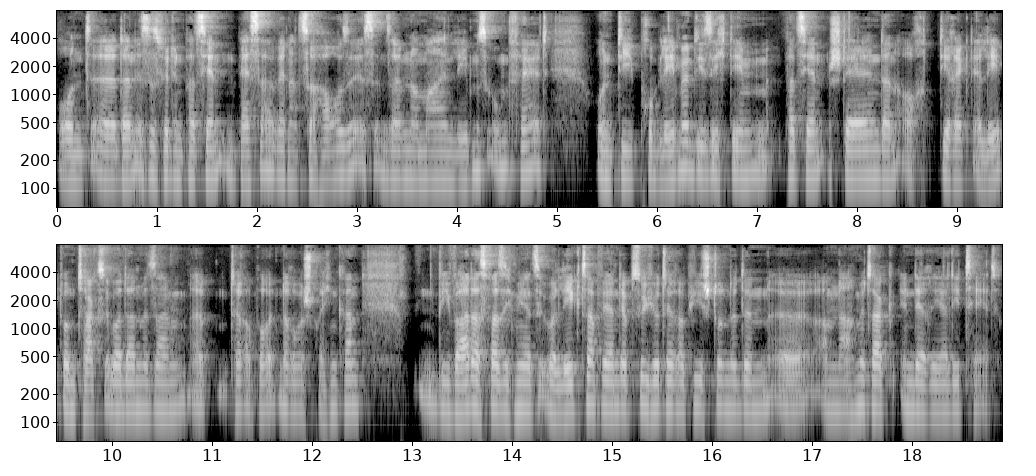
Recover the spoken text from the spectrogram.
Und äh, dann ist es für den Patienten besser, wenn er zu Hause ist in seinem normalen Lebensumfeld und die Probleme, die sich dem Patienten stellen, dann auch direkt erlebt und tagsüber dann mit seinem äh, Therapeuten darüber sprechen kann. Wie war das, was ich mir jetzt überlegt habe während der Psychotherapiestunde denn äh, am Nachmittag in der Realität?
